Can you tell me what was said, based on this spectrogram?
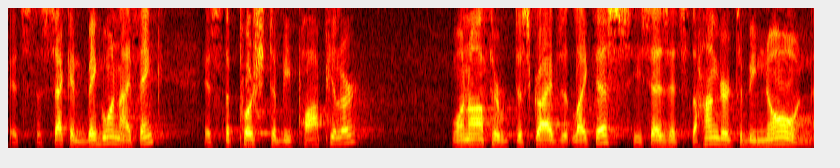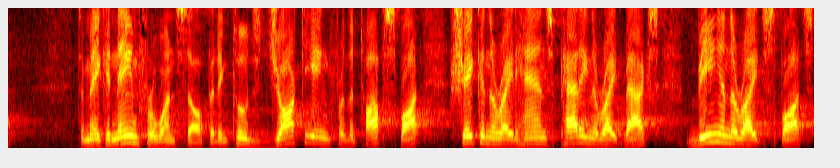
it's the second big one, I think. It's the push to be popular. One author describes it like this He says it's the hunger to be known, to make a name for oneself. It includes jockeying for the top spot, shaking the right hands, patting the right backs, being in the right spots,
